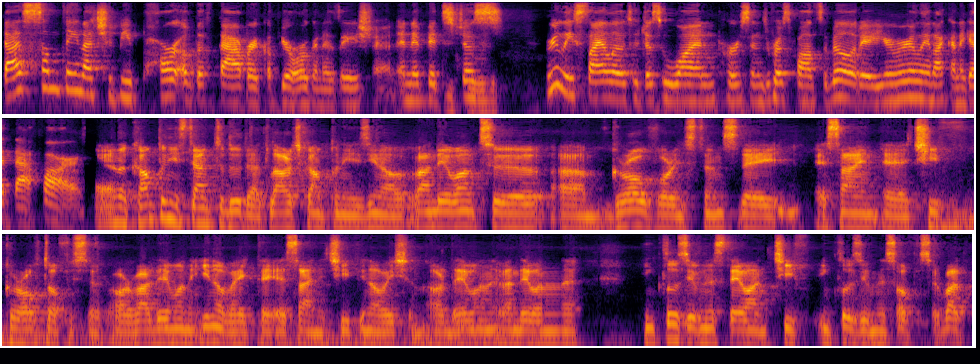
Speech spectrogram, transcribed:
That's something that should be part of the fabric of your organization. And if it's just really siloed to just one person's responsibility, you're really not going to get that far. And the companies tend to do that. Large companies, you know, when they want to um, grow, for instance, they assign a chief growth officer, or when they want to innovate, they assign a chief innovation, or they want when they want inclusiveness, they want chief inclusiveness officer. But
